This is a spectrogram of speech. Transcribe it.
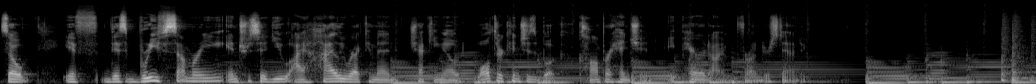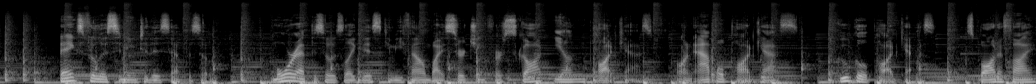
So, if this brief summary interested you, I highly recommend checking out Walter Kintsch's book, Comprehension A Paradigm for Understanding. Thanks for listening to this episode. More episodes like this can be found by searching for Scott Young Podcast on Apple Podcasts, Google Podcasts, Spotify,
